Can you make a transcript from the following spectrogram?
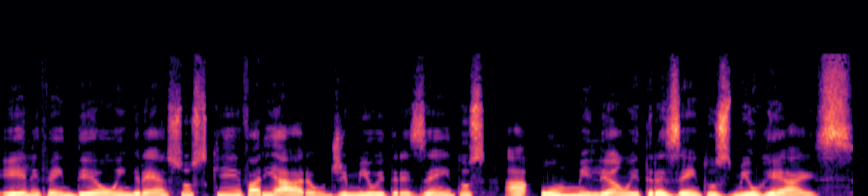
ele vendeu ingressos que variaram de 1.300 a 1 milhão e 300 mil reais.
